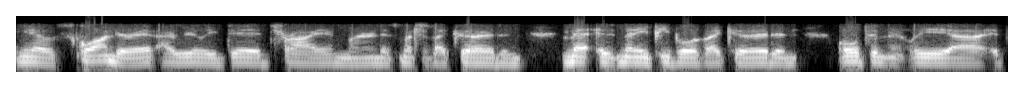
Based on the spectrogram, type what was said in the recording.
you know, squander it. I really did try and learn as much as I could and met as many people as I could. And ultimately, uh, it,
